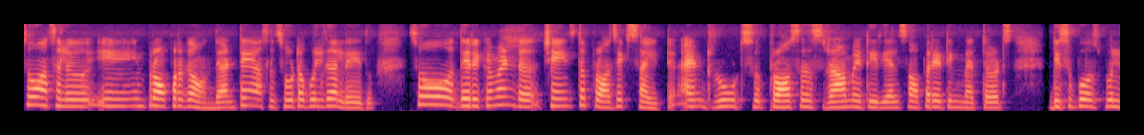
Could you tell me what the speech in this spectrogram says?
సో అసలు ఇంప్రాపర్గా ఉంది. అంటే అసలు సూటబుల్గా లేదు. So they recommend change the project site and routes process raw materials operating methods disposable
